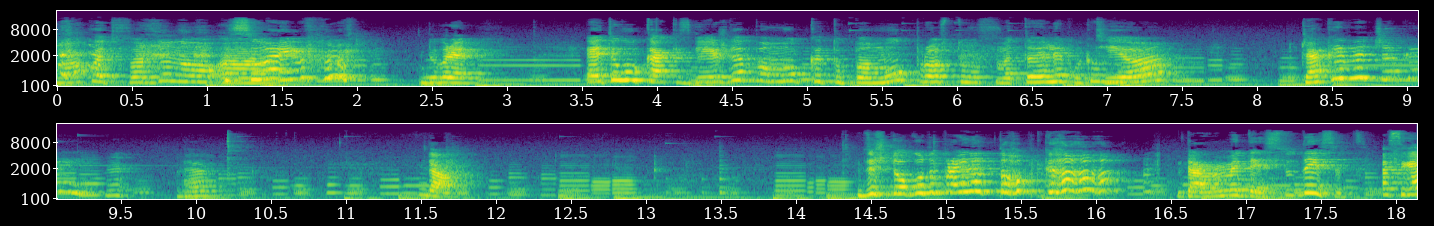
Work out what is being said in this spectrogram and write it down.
Малко е твърдо, но... а, Слайм. Добре. Ето го как изглежда. Памук като памук, просто в Ма той е котия. Чакай бе, чакай. Да. Да. Защо го направи на топка? Даваме 10 от 10. А сега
